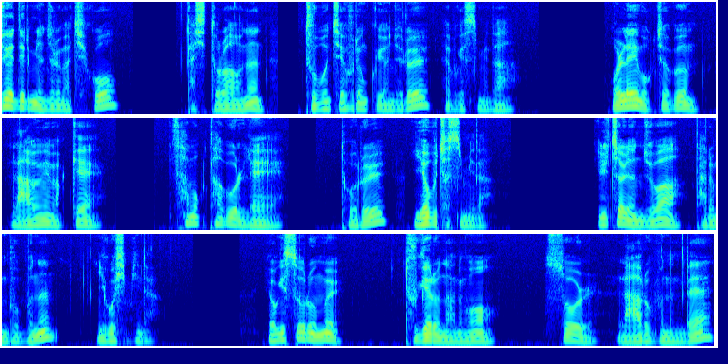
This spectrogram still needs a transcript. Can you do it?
애드립 연주를 마치고 다시 돌아오는 두 번째 후렴구 연주를 해보겠습니다. 원래의 목적은 라음에 맞게 3옥타브 레, 도를 이어붙였습니다. 1절 연주와 다른 부분은 이곳입니다. 여기 솔음을 두 개로 나누어 솔, 라로 부는데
